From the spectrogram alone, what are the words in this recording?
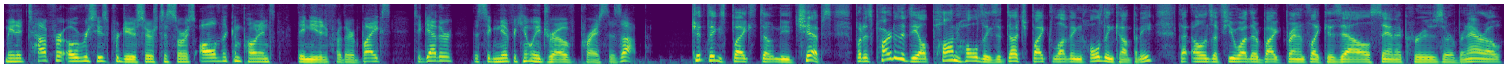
made it tough for overseas producers to source all of the components they needed for their bikes together this significantly drove prices up Good things bikes don't need chips. But as part of the deal, Pon Holdings, a Dutch bike loving holding company that owns a few other bike brands like Gazelle, Santa Cruz, Urban Arrow,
